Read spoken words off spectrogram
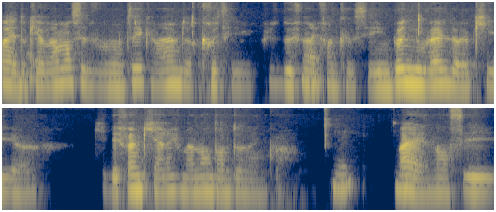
Ouais, donc il y a vraiment cette volonté quand même de recruter plus de femmes, enfin que c'est une bonne nouvelle euh, qui est des femmes qui arrivent maintenant dans le domaine. Quoi. Oui. Ouais, non, c'est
